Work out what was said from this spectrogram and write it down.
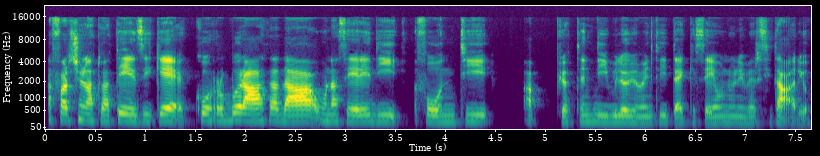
a farci una tua tesi che è corroborata da una serie di fonti a più attendibili ovviamente di te che sei un universitario.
